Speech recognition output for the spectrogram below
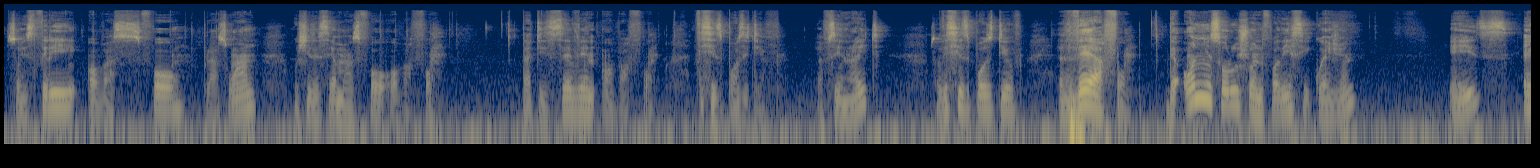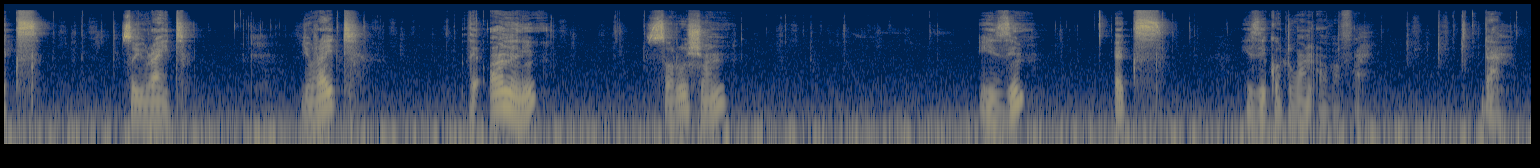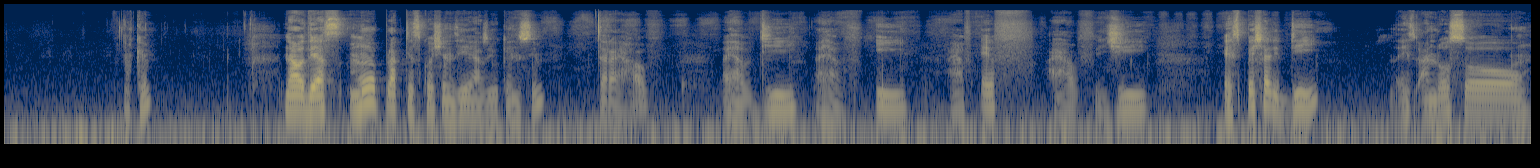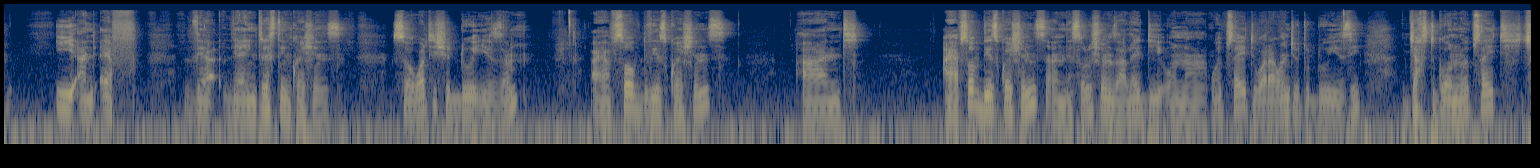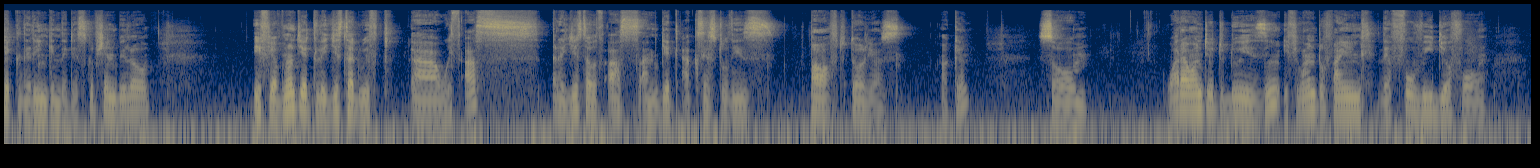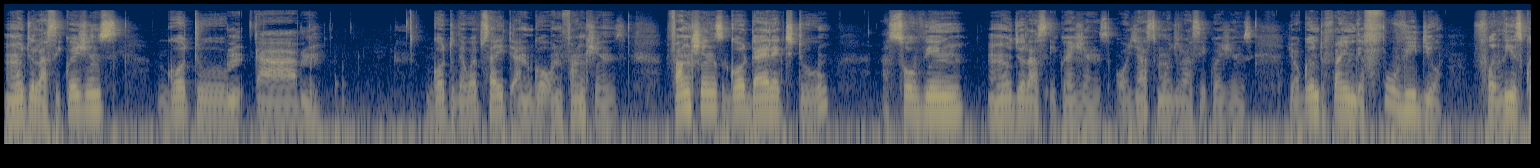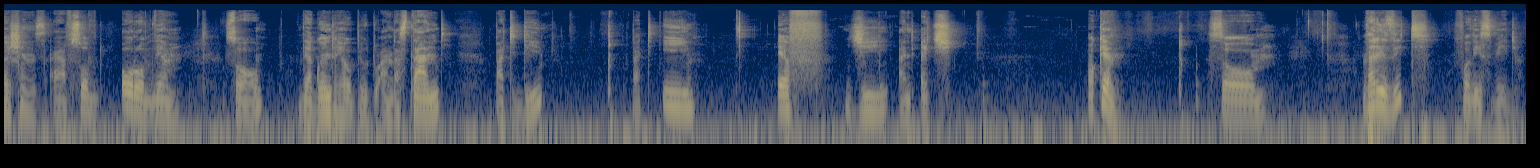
so it's 3 over 4 plus 1 which is the same as 4 over 4 that is 7 over 4 this is positive. You have seen right? So this is positive. Therefore the only solution for this equation is x. So you write you write the only solution is x is equal to 1 over 4 done. Okay. Now there's more practice questions here as you can see that I have. I have D I have E I have F I have G especially D is and also E and F they are, they are interesting questions. So what you should do is um, I have solved these questions and I have solved these questions and the solutions are already on our website. What I want you to do is just go on website check the link in the description below. If you have not yet registered with uh, with us register with us and get access to these power of tutorials okay? So what I want you to do is if you want to find the full video for modulus equations go to um, go to the website and go on functions. Functions go direct to solving modulus equations or just modulus equations. You're going to find the full video for these questions. I have solved all of them. So they're going to help you to understand part D part E F G and H okay. So that is it for this video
